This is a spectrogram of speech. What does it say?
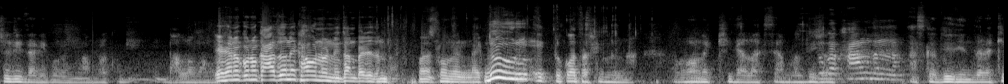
চুরিদারি করুন না আমরা খুব ভালো মানুষ। এখানে কোনো কাজও নেই খাওয়ানো নেই যান বাইরে যান। শোনেন না দূর। একটু কথা শুনেন না আমার অনেক খিদা লাগছে আমরা দুজন আজকে দুই দিন ধরে কি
